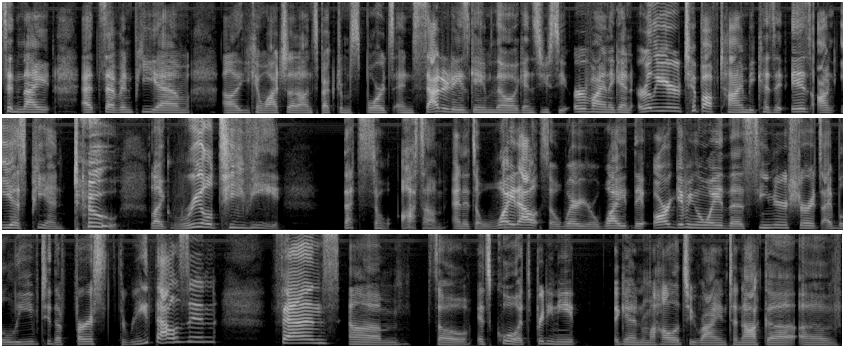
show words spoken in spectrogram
tonight at 7 p.m. Uh, you can watch that on Spectrum Sports. And Saturday's game, though, against UC Irvine, again, earlier tip off time because it is on ESPN 2, like real TV. That's so awesome. And it's a whiteout, so wear your white. They are giving away the senior shirts, I believe, to the first 3,000 fans. Um, so it's cool. It's pretty neat. Again, mahalo to Ryan Tanaka of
